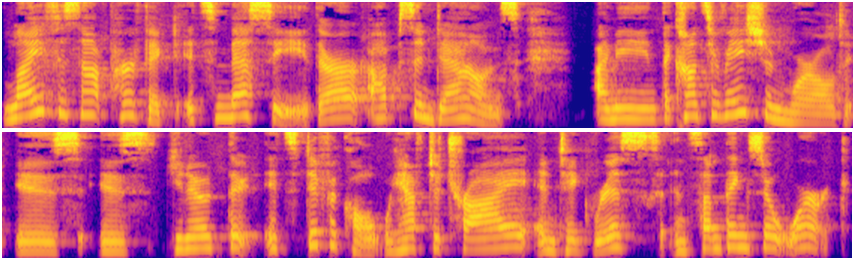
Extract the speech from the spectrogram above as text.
Life is not perfect. It's messy. There are ups and downs. I mean, the conservation world is, is, you know, it's difficult. We have to try and take risks and some things don't work.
